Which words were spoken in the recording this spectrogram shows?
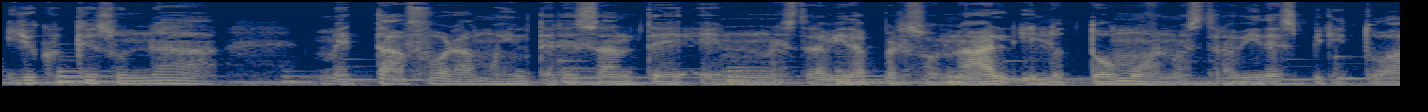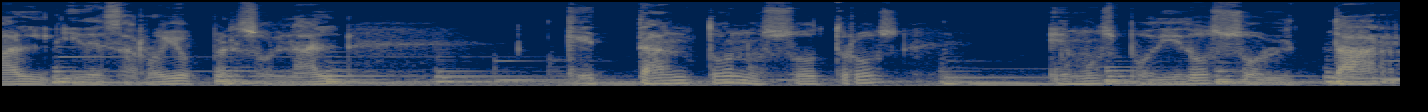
Y yo creo que es una metáfora muy interesante en nuestra vida personal y lo tomo a nuestra vida espiritual y desarrollo personal, que tanto nosotros hemos podido soltar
